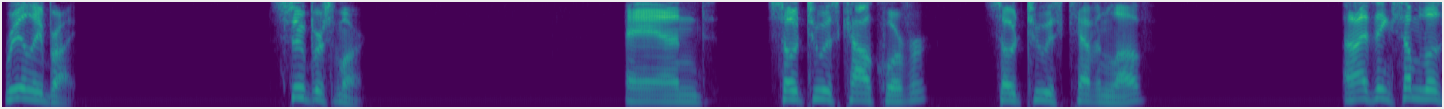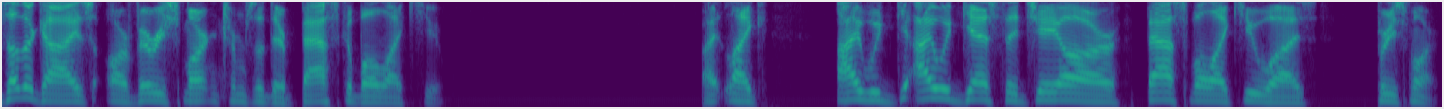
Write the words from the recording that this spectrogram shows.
Really bright. Super smart. And so too is Kyle Korver. So too is Kevin Love. And I think some of those other guys are very smart in terms of their basketball IQ. Right? Like I would I would guess that JR basketball IQ wise pretty smart.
